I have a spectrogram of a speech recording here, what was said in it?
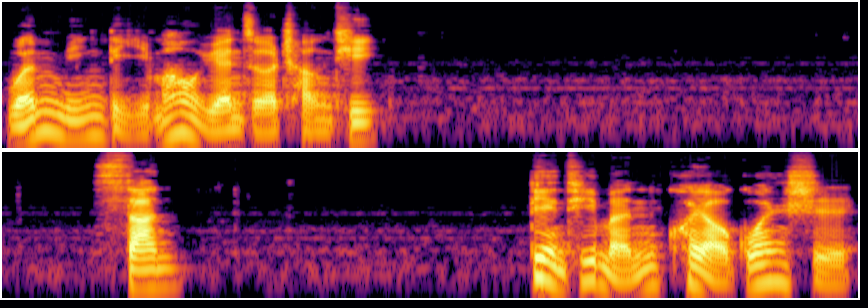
文明礼貌原则乘梯。三、电梯门快要关时，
